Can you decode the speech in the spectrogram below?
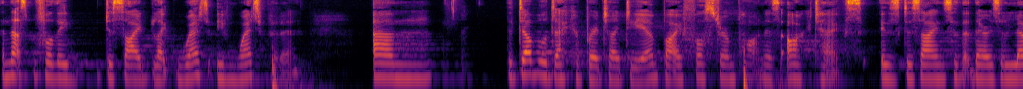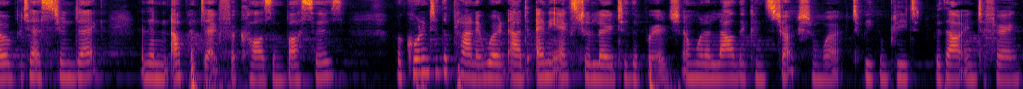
and that's before they decide like where to, even where to put it. Um, the double decker bridge idea by Foster and Partners Architects is designed so that there is a lower pedestrian deck and then an upper deck for cars and buses. According to the plan, it won't add any extra load to the bridge and will allow the construction work to be completed without interfering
